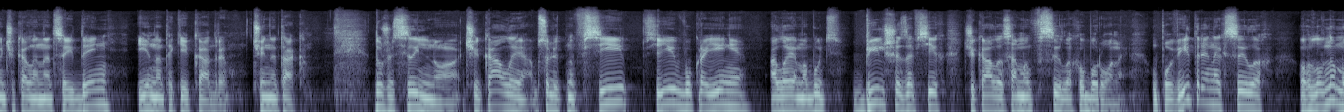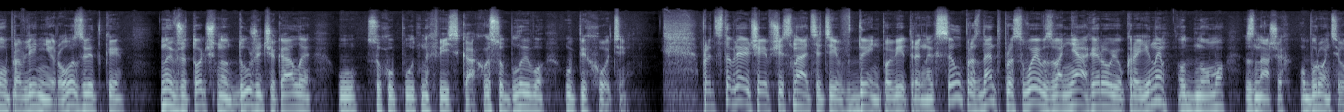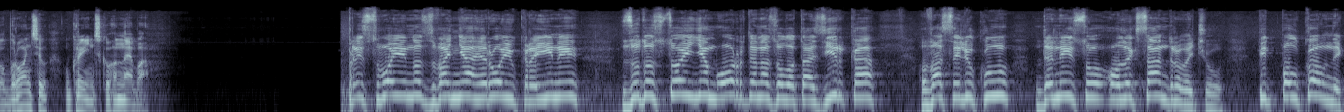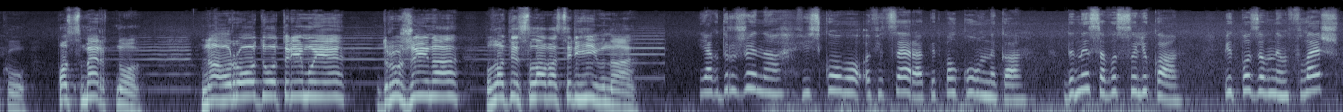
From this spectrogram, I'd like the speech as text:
ми чекали на цей день і на такі кадри. Чи не так? Дуже сильно чекали абсолютно всі, всі в Україні, але, мабуть, більше за всіх чекали саме в силах оборони, у повітряних силах, у головному управлінні розвідки. Ну і вже точно дуже чекали у сухопутних військах, особливо у піхоті. Представляючи F-16 в День повітряних сил, президент присвоїв звання Герою України одному з наших оборонців, оборонців українського неба. Присвоєно звання Герой України з удостоєнням ордена Золота зірка Василюку Денису Олександровичу, підполковнику, посмертно. Нагороду отримує дружина Владислава Сергіївна. Як дружина військового офіцера підполковника Дениса Василюка під позивним Флеш,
